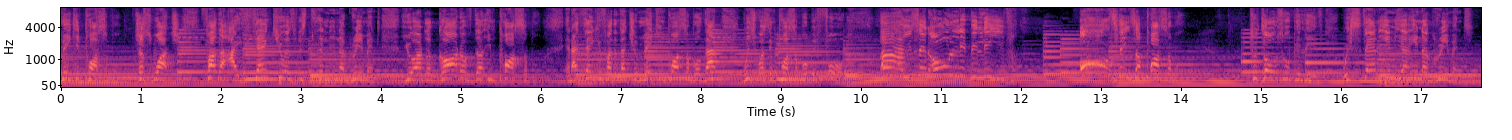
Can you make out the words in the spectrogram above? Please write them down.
make it possible. Just watch. Father, I thank you as we stand in agreement. You are the God of the impossible. And I thank you, Father, that you're making possible that which was impossible before. Ah, you said only believe. All things are possible to those who believe. We stand in here in agreement.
